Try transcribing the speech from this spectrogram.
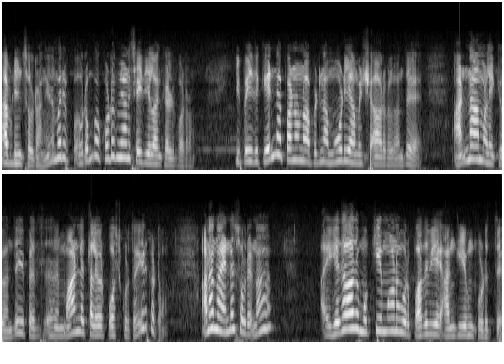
அப்படின்னு சொல்கிறாங்க இந்த மாதிரி ரொம்ப கொடுமையான செய்தியெல்லாம் கேள்விப்படுறோம். இப்போ இதுக்கு என்ன பண்ணணும் அப்படின்னா மோடி அமித்ஷா அவர்கள் வந்து அண்ணாமலைக்கு வந்து இப்போ மாநில தலைவர் போஸ்ட் கொடுத்தா இருக்கட்டும். ஆனால் நான் என்ன சொல்கிறேன்னா ஏதாவது முக்கியமான ஒரு பதவியை அங்கேயும் கொடுத்து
